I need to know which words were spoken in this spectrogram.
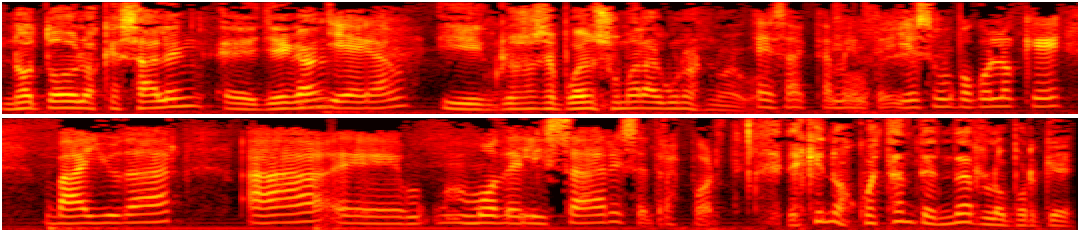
No, todos los que salen eh, llegan, llegan. E incluso se pueden sumar algunos nuevos. Exactamente. Y eso es un poco lo que va a ayudar a modelizar ese transporte. Es que nos cuesta entenderlo porque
